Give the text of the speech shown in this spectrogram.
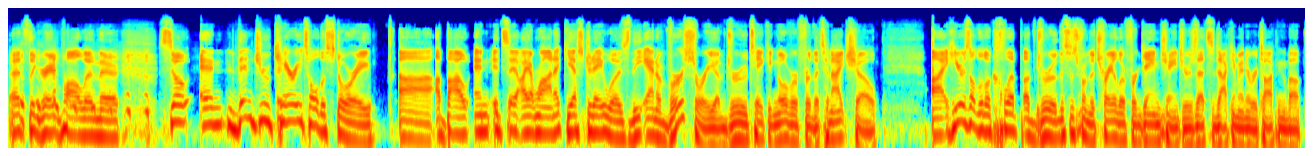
That's the great Paul in there. So, and then Drew Carey told a story uh, about, and it's ironic. Yesterday was the anniversary of Drew taking over for the Tonight Show. Uh, here's a little clip of Drew. This is from the trailer for Game Changers. That's the documentary we're talking about.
